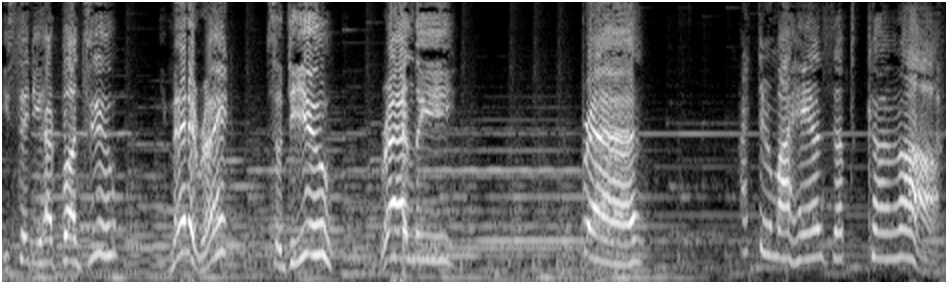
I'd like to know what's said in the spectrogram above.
You said you had fun too. You meant it, right? So do you, Radley? Bruh. I threw my hands up to cut him off.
